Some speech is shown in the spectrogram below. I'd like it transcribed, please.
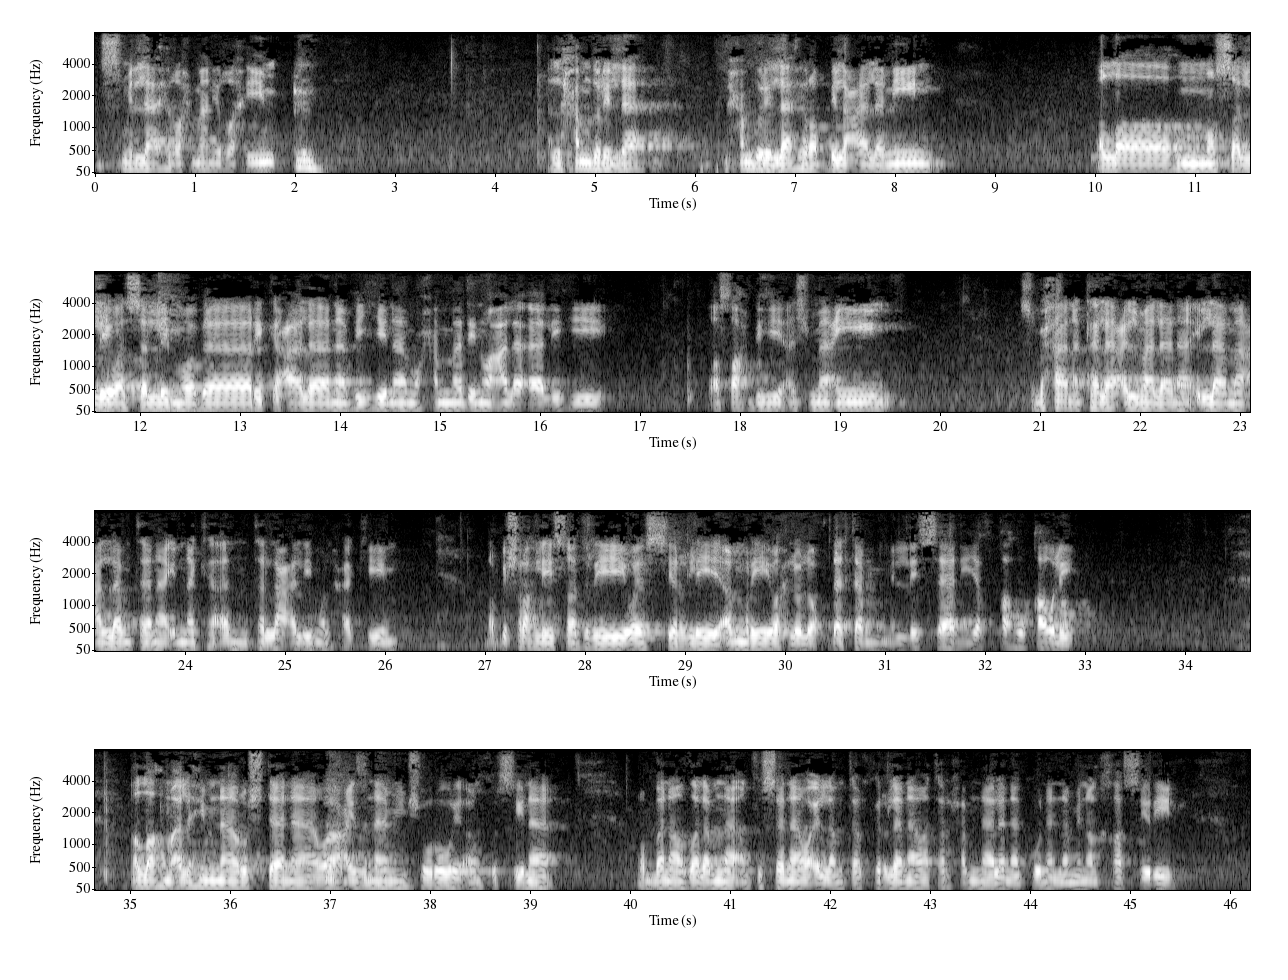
بسم الله الرحمن الرحيم. الحمد لله. الحمد لله رب العالمين. اللهم صل وسلم وبارك على نبينا محمد وعلى آله وصحبه أجمعين. سبحانك لا علم لنا إلا ما علمتنا إنك أنت العليم الحكيم. رب اشرح لي صدري ويسر لي أمري واحلل عقدة من لساني يفقه قولي. اللهم ألهمنا رشدنا واعذنا من شرور أنفسنا. ربنا ظلمنا أنفسنا وإن لم تغفر لنا وترحمنا لنكونن من الخاسرين.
